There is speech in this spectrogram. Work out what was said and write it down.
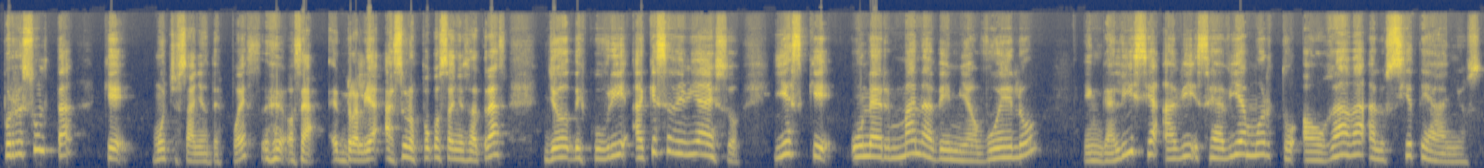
Pues resulta que muchos años después, o sea, en realidad hace unos pocos años atrás, yo descubrí a qué se debía eso. Y es que una hermana de mi abuelo en Galicia se había muerto ahogada a los siete años.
